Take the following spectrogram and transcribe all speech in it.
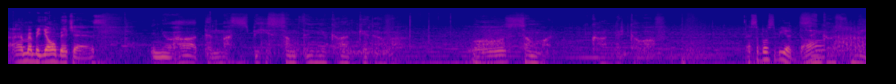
I remember your bitch ass. In your heart, there must be something you can't get over. Or someone you can't let go of. That's supposed to be a dog? goes for me.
